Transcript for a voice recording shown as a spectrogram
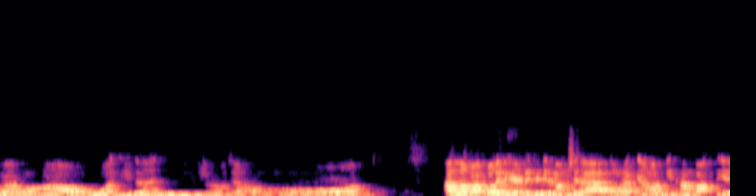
কারহা ওয়া ইলাইহি ইরজাউন আল্লাহ পাক বলেন, হে পৃথিবীর মানুষেরা, তোমরা কি আমার বিধান বাদ দিয়ে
